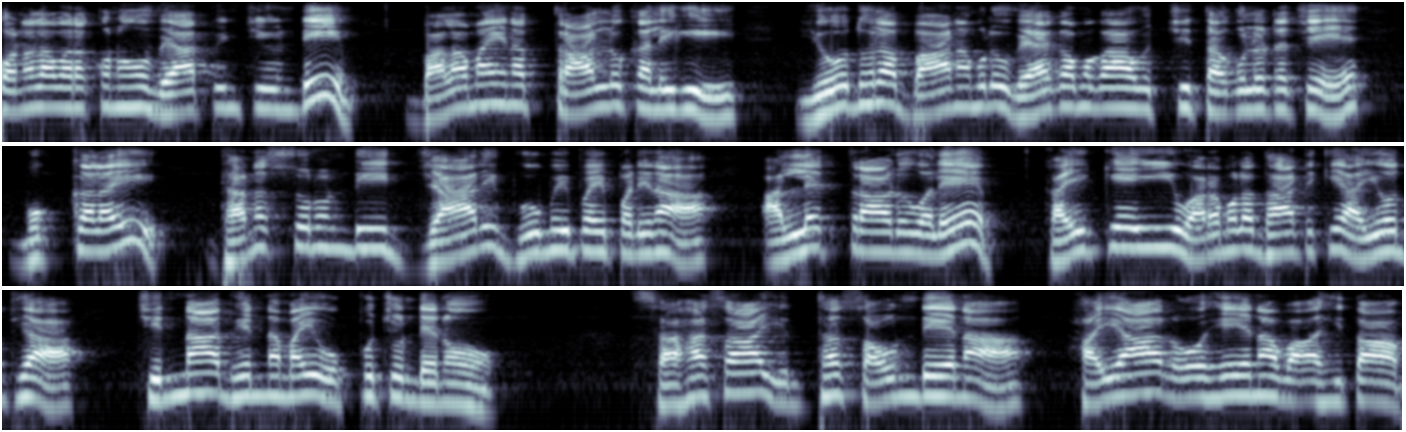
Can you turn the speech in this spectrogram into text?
కొనల వరకును వ్యాపించి ఉండి బలమైన త్రాళ్ళు కలిగి యోధుల బాణములు వేగముగా వచ్చి తగులుటచే ముక్కలై ధనస్సు నుండి జారి భూమిపై పడిన అల్లెత్రాడు వలె కైకేయి వరముల ధాటికి అయోధ్య చిన్నాభిన్నమై ఒప్పుచుండెను. సహసా యుద్ధ సౌండేన హయారోహేణ వాహితాం.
